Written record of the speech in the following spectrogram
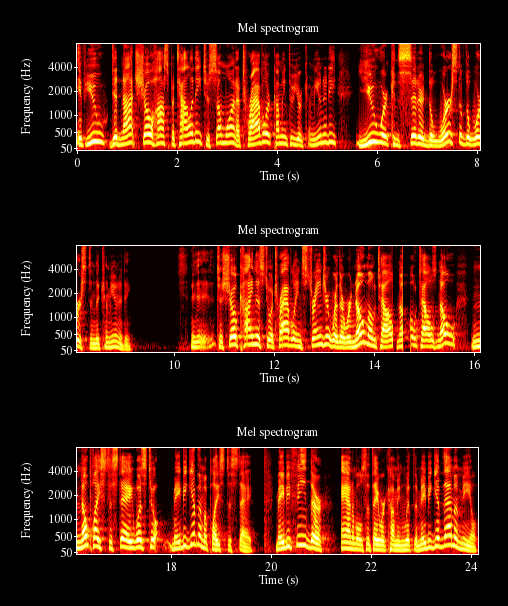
if you did not show hospitality to someone, a traveler coming through your community, you were considered the worst of the worst in the community. To show kindness to a traveling stranger where there were no motels, no hotels, no, no place to stay was to maybe give them a place to stay, maybe feed their animals that they were coming with them, maybe give them a meal.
